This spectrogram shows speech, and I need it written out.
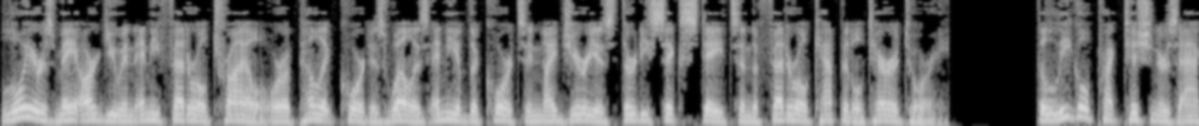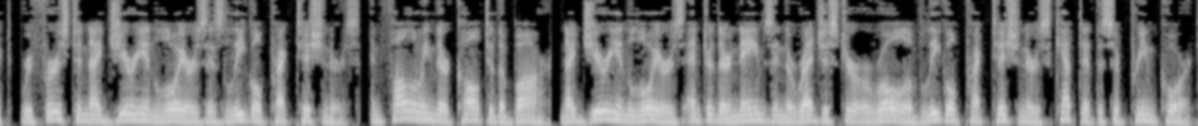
Lawyers may argue in any federal trial or appellate court as well as any of the courts in Nigeria's 36 states and the Federal Capital Territory. The Legal Practitioners Act, refers to Nigerian lawyers as legal practitioners, and following their call to the bar, Nigerian lawyers enter their names in the register or roll of legal practitioners kept at the Supreme Court.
